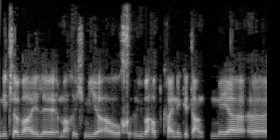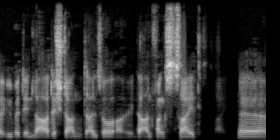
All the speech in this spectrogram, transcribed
Mittlerweile mache ich mir auch überhaupt keine Gedanken mehr äh, über den Ladestand. Also in der Anfangszeit, äh,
